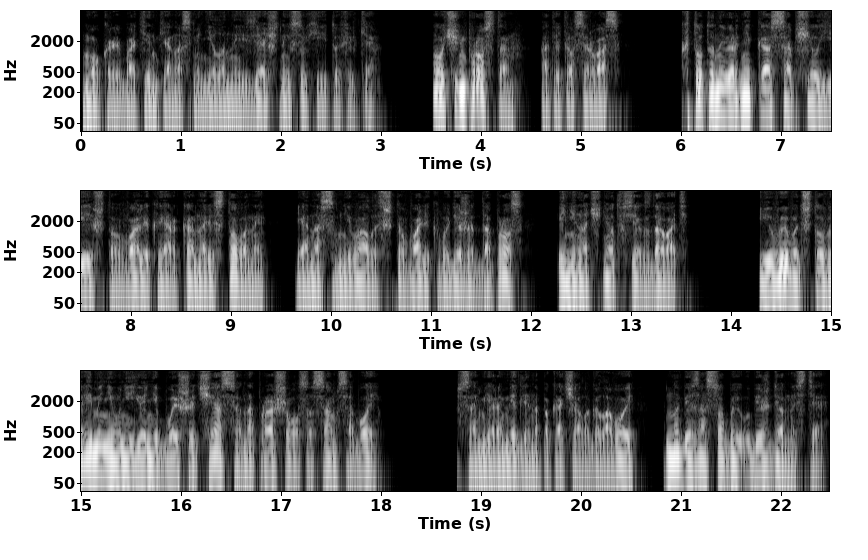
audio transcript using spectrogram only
Мокрые ботинки она сменила на изящные сухие туфельки. «Очень просто», — ответил Сервас. «Кто-то наверняка сообщил ей, что Валик и Аркан арестованы, и она сомневалась, что Валик выдержит допрос — и не начнет всех сдавать. И вывод, что времени у нее не больше часа, напрашивался сам собой. Самира медленно покачала головой, но без особой убежденности.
